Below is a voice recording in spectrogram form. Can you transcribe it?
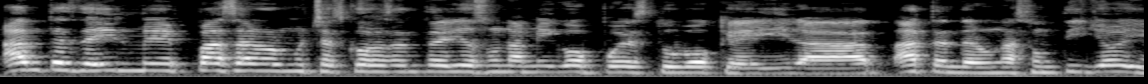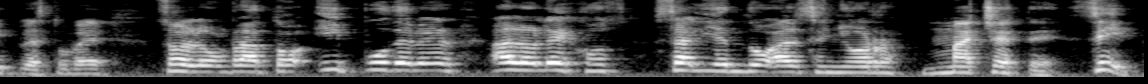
antes de irme pasaron muchas cosas, entre ellos un amigo pues tuvo que ir a atender un asuntillo y estuve solo un rato y pude ver a lo lejos saliendo al señor Machete. Sí,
